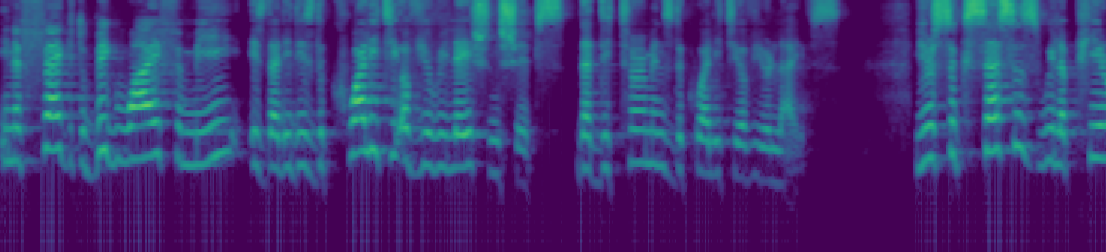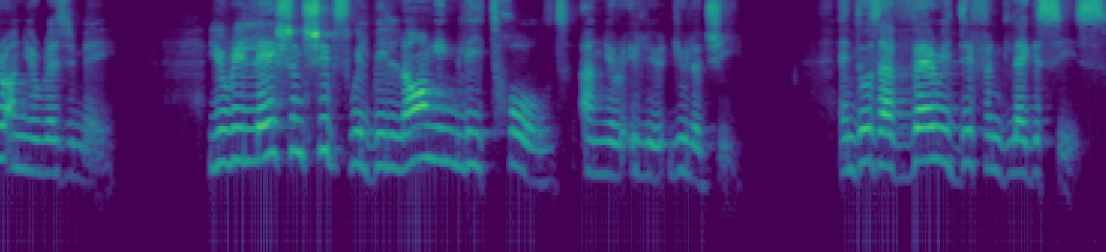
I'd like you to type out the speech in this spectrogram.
In effect, the big why for me is that it is the quality of your relationships that determines the quality of your lives. Your successes will appear on your resume. Your relationships will be longingly told on your eulogy. And those are very different legacies.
